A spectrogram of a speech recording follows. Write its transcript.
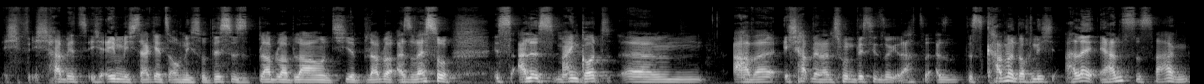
Ich, ich habe jetzt, ich eben, ich sage jetzt auch nicht so, this is bla bla bla und hier bla bla. Also weißt du, ist alles, mein Gott, ähm, aber ich habe mir dann schon ein bisschen so gedacht, so, also das kann man doch nicht aller Ernstes sagen.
